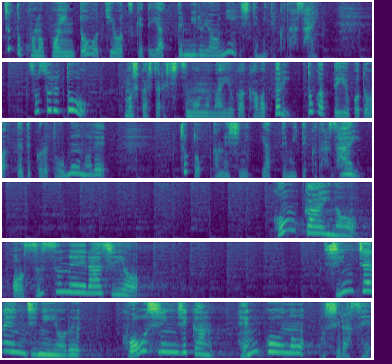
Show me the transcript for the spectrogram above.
ちょっとこのポイントを気をつけてやってみるようにしてみてください。そうするともしかしたら質問の内容が変わったりとかっていうことが出てくると思うのでちょっと試しにやってみてください。今回のおすすめラジオ。新チャレンジによる更新時間変更のお知らせ。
